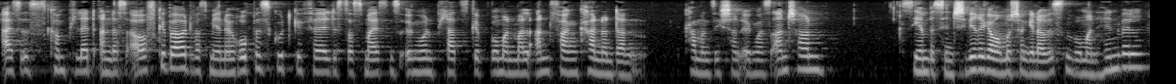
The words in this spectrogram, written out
Also es ist komplett anders aufgebaut. Was mir in Europa so gut gefällt, ist, dass es meistens irgendwo einen Platz gibt, wo man mal anfangen kann und dann kann man sich schon irgendwas anschauen. Ist hier ein bisschen schwieriger, man muss schon genau wissen, wo man hin will.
